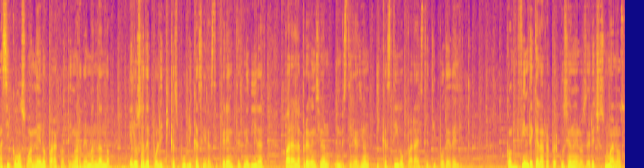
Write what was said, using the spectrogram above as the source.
así como su anhelo para continuar demandando el uso de políticas públicas y las diferentes medidas para la prevención, investigación y castigo para este tipo de delito, con el fin de que la repercusión en los derechos humanos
